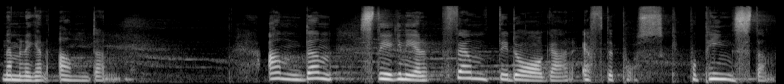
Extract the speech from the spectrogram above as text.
nämligen anden. Anden steg ner 50 dagar efter påsk, på pingsten.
